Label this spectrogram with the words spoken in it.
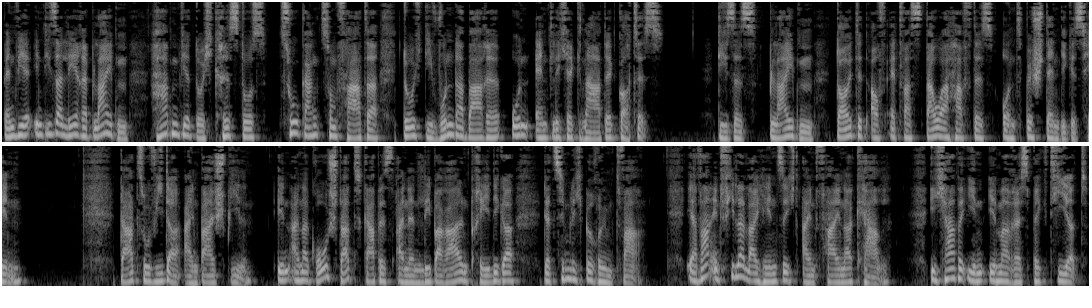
Wenn wir in dieser Lehre bleiben, haben wir durch Christus Zugang zum Vater durch die wunderbare, unendliche Gnade Gottes. Dieses Bleiben deutet auf etwas Dauerhaftes und Beständiges hin. Dazu wieder ein Beispiel. In einer Großstadt gab es einen liberalen Prediger, der ziemlich berühmt war. Er war in vielerlei Hinsicht ein feiner Kerl. Ich habe ihn immer respektiert,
